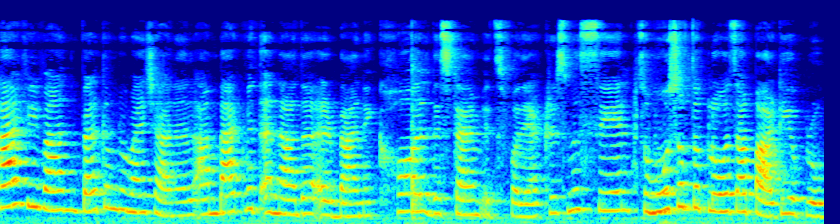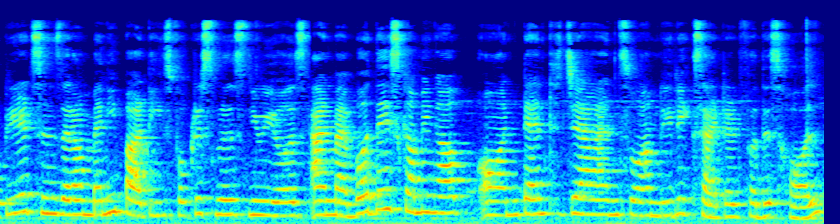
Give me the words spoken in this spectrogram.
Hi everyone, welcome to my channel. I'm back with another Urbanic haul. This time it's for their Christmas sale. So most of the clothes are party appropriate since there are many parties for Christmas, New Year's and my birthday is coming up on 10th Jan. So I'm really excited for this haul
